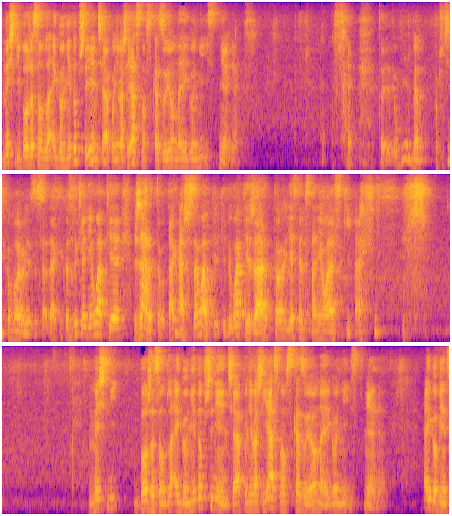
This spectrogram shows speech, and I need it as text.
Myśli Boże są dla Ego nie do przyjęcia, ponieważ jasno wskazują na Jego nieistnienie. To uwielbiam poczucie humoru Jezusa, tak? Tylko zwykle nie łapię żartu, tak? Aż załapię. Kiedy łapię żart, to jestem w stanie łaski, tak? Myśli Boże są dla Ego nie do przyjęcia, ponieważ jasno wskazują na Jego nieistnienie. Ego więc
